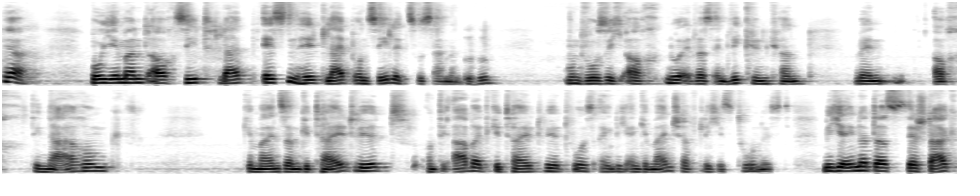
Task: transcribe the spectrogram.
ja. Wo jemand auch sieht, Leib, Essen hält Leib und Seele zusammen. Mhm. Und wo sich auch nur etwas entwickeln kann, wenn auch die Nahrung gemeinsam geteilt wird und die Arbeit geteilt wird, wo es eigentlich ein gemeinschaftliches Tun ist. Mich erinnert das sehr stark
